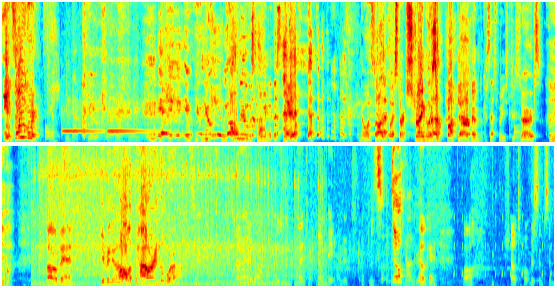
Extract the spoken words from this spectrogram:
It's over. Yep, We got two letters. It, it, it, you knew. We all knew it was coming to this day. No one saw that, but I start strangling the fuck out of him because that's what he deserves. Oh man. Giving it all the power in the world. Alright, well. That turned, nope, 800. 800. Okay. Well, Shout out to Homer Simpson.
